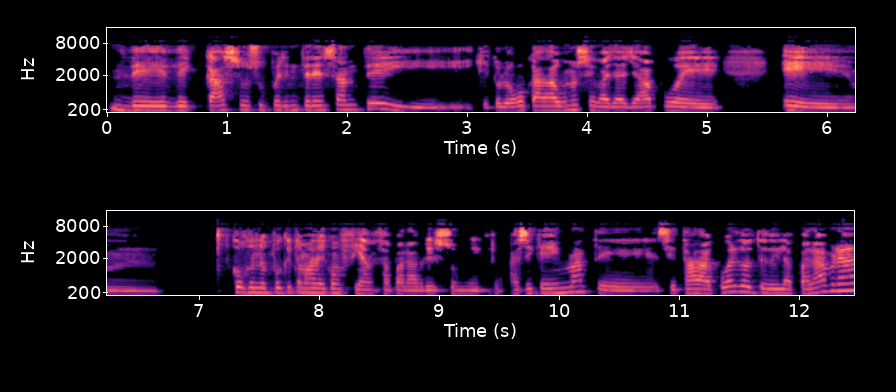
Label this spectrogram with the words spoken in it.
de, casos súper interesantes y, que luego cada uno se vaya ya pues eh, cogiendo un poquito más de confianza para abrir su micro. Así que Isma, te, si estás de acuerdo, te doy la palabra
